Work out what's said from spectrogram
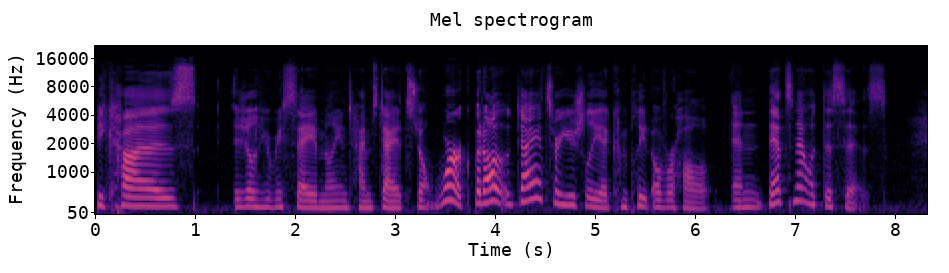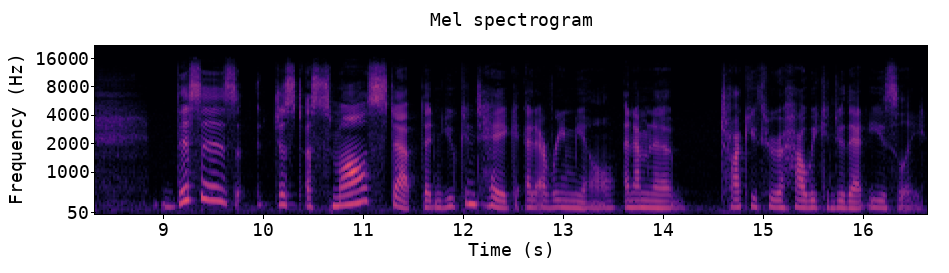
Because as you'll hear me say a million times, diets don't work, but all diets are usually a complete overhaul, and that's not what this is this is just a small step that you can take at every meal, and I'm going to talk you through how we can do that easily.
